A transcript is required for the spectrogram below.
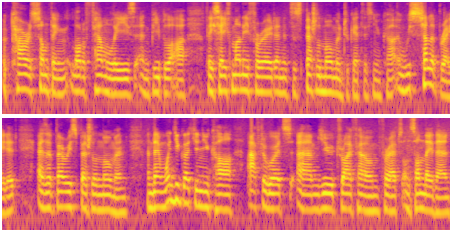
a car is something a lot of families and people are they save money for it, and it's a special moment to get this new car. And we celebrate it as a very special moment. And then when you got your new car, afterwards um, you drive home, perhaps on Sunday, then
